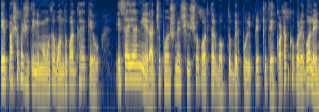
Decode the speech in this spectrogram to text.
এর পাশাপাশি তিনি মমতা বন্দ্যোপাধ্যায়কেও এসআইআর নিয়ে রাজ্য প্রশাসনের শীর্ষ কর্তার বক্তব্যের পরিপ্রেক্ষিতে কটাক্ষ করে বলেন,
